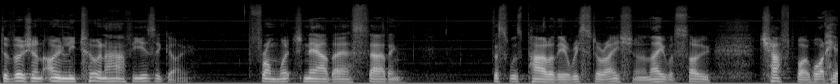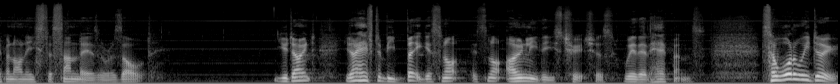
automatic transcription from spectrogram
division only two and a half years ago, from which now they are starting. This was part of their restoration, and they were so chuffed by what happened on Easter Sunday as a result. You don't, you don't have to be big. It's not, it's not only these churches where that happens. So, what do we do?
